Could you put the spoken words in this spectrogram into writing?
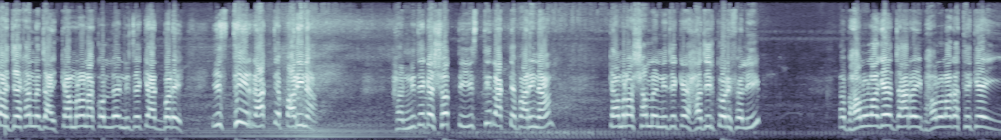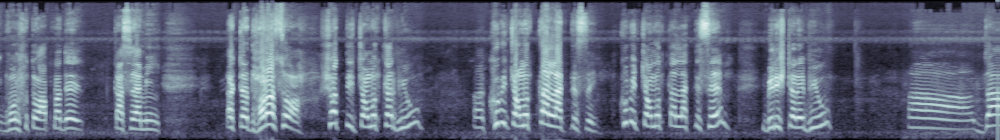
তাই যেখানে যাই ক্যামেরা না করলে নিজেকে একবারে স্থির রাখতে পারি না। হ্যাঁ, নিজেকে সত্যি স্থির রাখতে পারি না। ক্যামেরার সামনে নিজেকে হাজির করে ফেলি। ভালো লাগে যার এই ভালো লাগা থেকেই মূলত আপনাদের কাছে আমি একটা ধরাছোঁয়া সত্যি চমৎকার ভিউ খুবই চমৎকার লাগতেছে, খুবই চমৎকার লাগতেছে ব্রিজটার এই ভিউ যা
